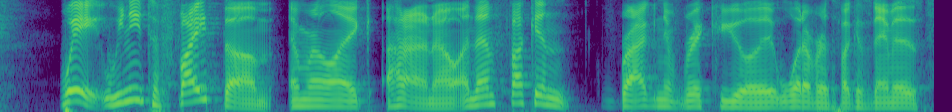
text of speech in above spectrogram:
"Wait, we need to fight them," and we're like, "I don't know." And then fucking Ragnarok, whatever the fuck his name is.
